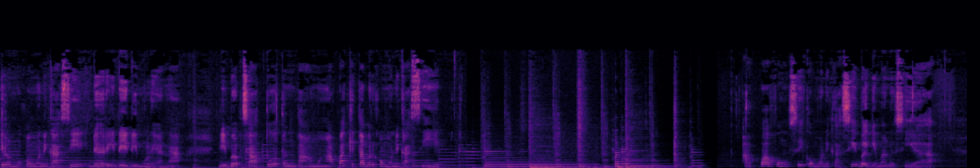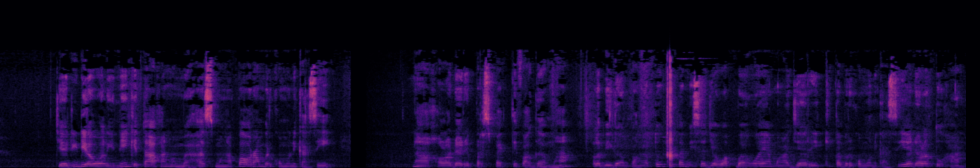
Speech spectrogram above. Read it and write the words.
Ilmu Komunikasi dari Dedi Mulyana di bab 1 tentang mengapa kita berkomunikasi. Apa fungsi komunikasi bagi manusia? Jadi di awal ini kita akan membahas mengapa orang berkomunikasi. Nah, kalau dari perspektif agama, lebih gampangnya tuh kita bisa jawab bahwa yang mengajari kita berkomunikasi adalah Tuhan.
